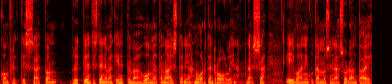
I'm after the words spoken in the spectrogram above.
konfliktissa, että on pyritty entistä enemmän kiinnittämään huomiota naisten ja nuorten rooliin näissä, ei vain niin kuin tämmöisenä sodan tai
